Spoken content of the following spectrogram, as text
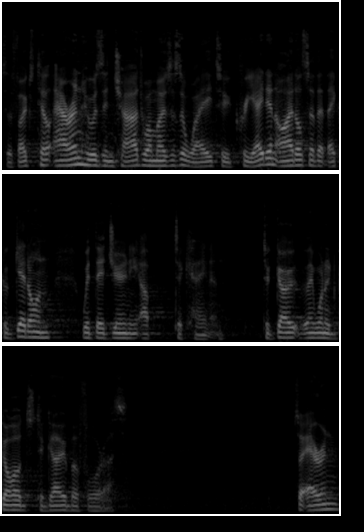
So the folks tell Aaron, who was in charge while Moses was away, to create an idol so that they could get on with their journey up to Canaan. To go, they wanted gods to go before us. So Aaron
